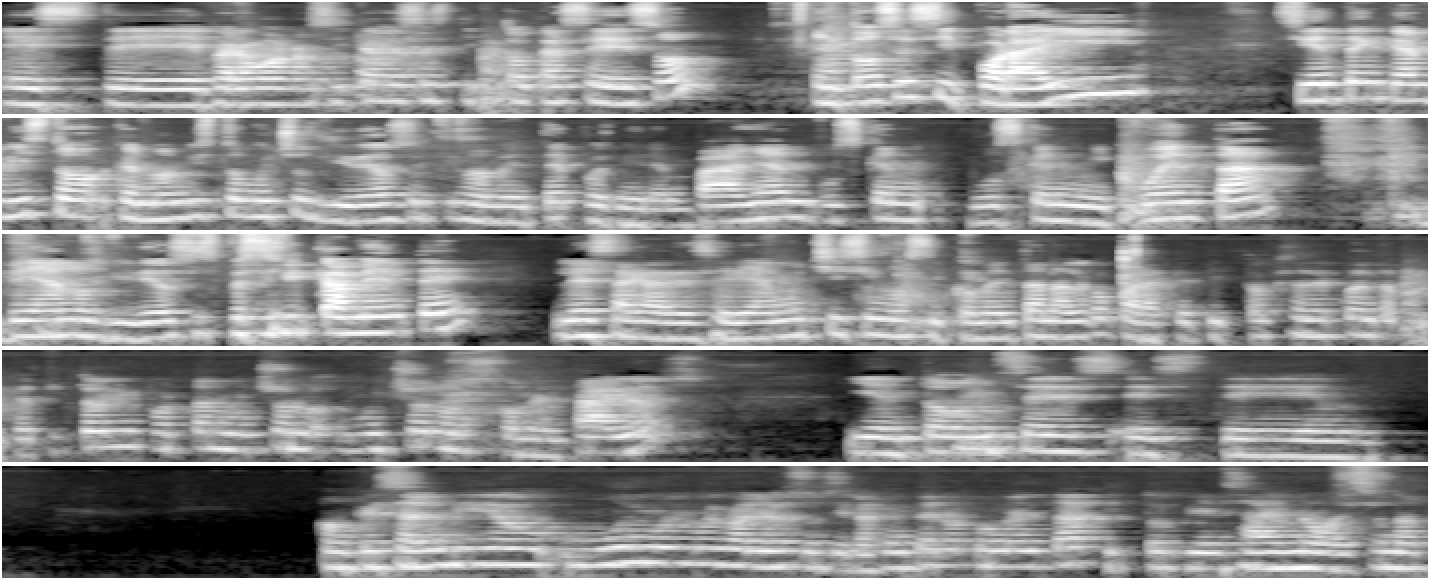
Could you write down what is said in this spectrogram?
Este, pero bueno, así que a veces TikTok hace eso. Entonces, si por ahí sienten que han visto, que no han visto muchos videos últimamente, pues miren, vayan, busquen, busquen mi cuenta, vean los videos específicamente. Les agradecería muchísimo si comentan algo para que TikTok se dé cuenta, porque a TikTok le importan mucho, mucho los comentarios. Y entonces, este, aunque sea un video muy, muy, muy valioso, si la gente no comenta, TikTok piensa, ay, no, es, una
